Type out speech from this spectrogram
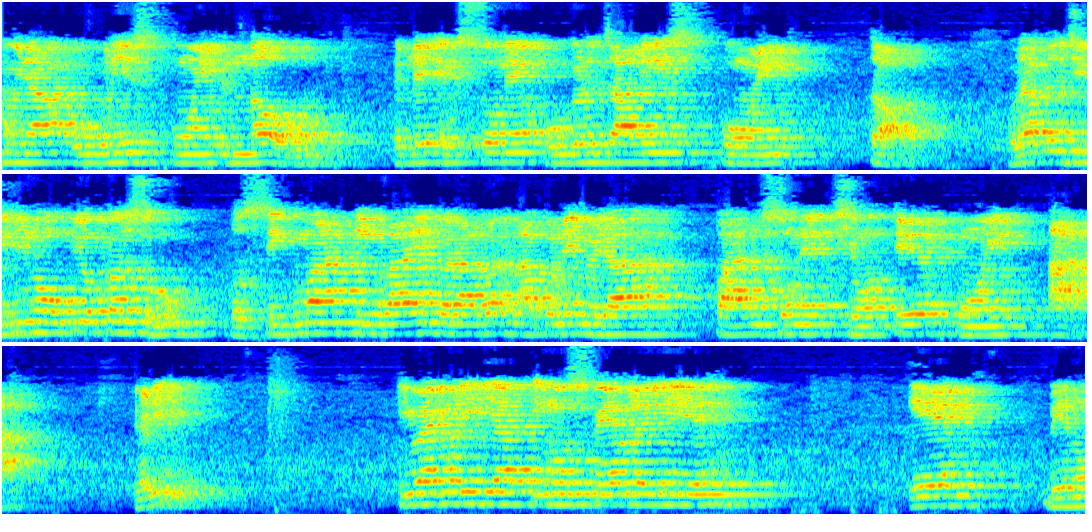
ગુણ્યા ઓગણીસ પોઈન્ટ નવ એટલે એકસો ને ઓગણચાલીસ પોઈન્ટ ત્રણ. હવે આપણે જીટીનો ઉપયોગ કરશું. તો સિગ્મા ટીવાય બરાબર આપણને મળ્યા 576.8 રેડી ટીવાય મળી ગયા ટી નો સ્ક્વેર લઈ લઈએ. એક બે નો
